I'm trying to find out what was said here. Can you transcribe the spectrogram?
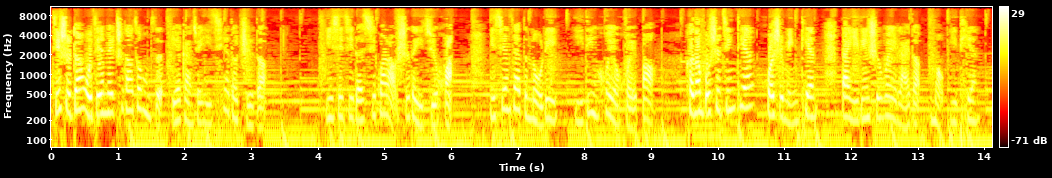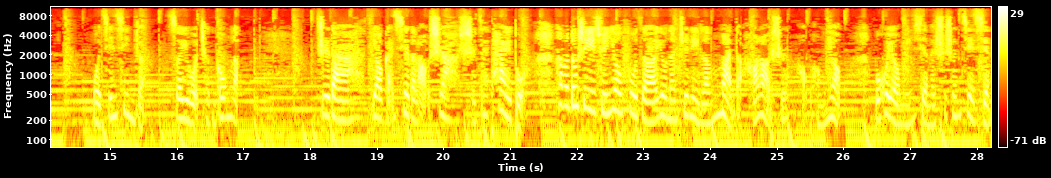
即使端午节没吃到粽子，也感觉一切都值得。依稀记得西瓜老师的一句话：“你现在的努力一定会有回报，可能不是今天或是明天，但一定是未来的某一天。”我坚信着，所以我成功了。志大要感谢的老师啊，实在太多。他们都是一群又负责又能知你冷暖的好老师、好朋友，不会有明显的师生界限。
